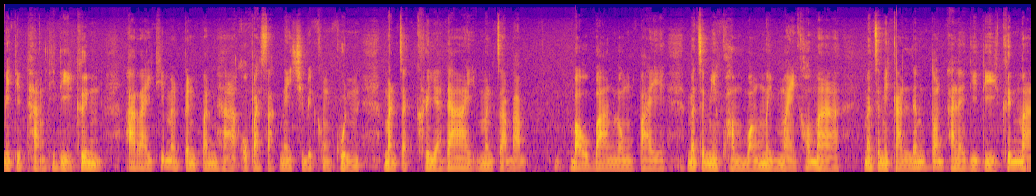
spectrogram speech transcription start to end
มีทิศทางที่ดีขึ้น อะไรที่มันเป็นปัญหาอุปสรรคในชีวิตของคุณ มันจะเคลียร์ได้มันจะแบบเบาบางลงไป มันจะมีความหวังใหม่ ๆ เข้ามา มันจะมีการเริ่มต้นอะไรดี ๆ ขึ้นมา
